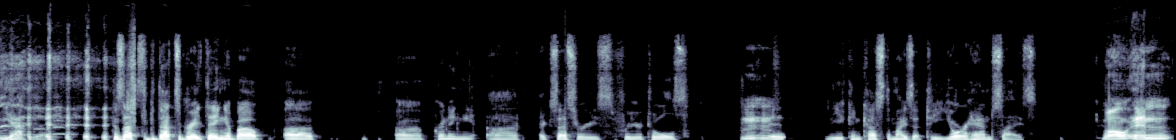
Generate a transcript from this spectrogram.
Yeah. Because that's that's a great thing about uh, uh, printing uh, accessories for your tools. Mhm. It- You can customize it to your hand size. Well, and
